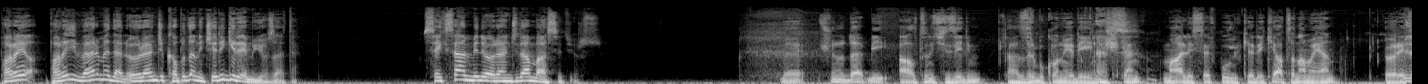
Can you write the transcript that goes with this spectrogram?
Parayı, parayı vermeden öğrenci kapıdan içeri giremiyor zaten. 80 bin öğrenciden bahsediyoruz. Ve şunu da bir altını çizelim. Hazır bu konuya değinmişken maalesef bu ülkedeki atanamayan öğretmenlerimiz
